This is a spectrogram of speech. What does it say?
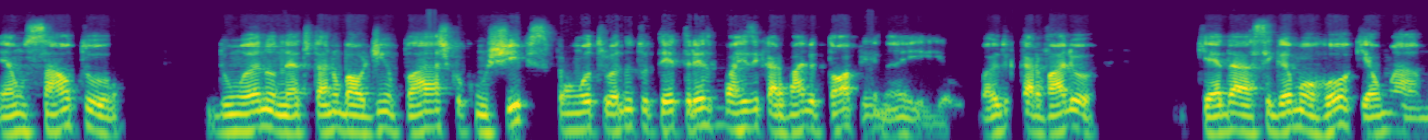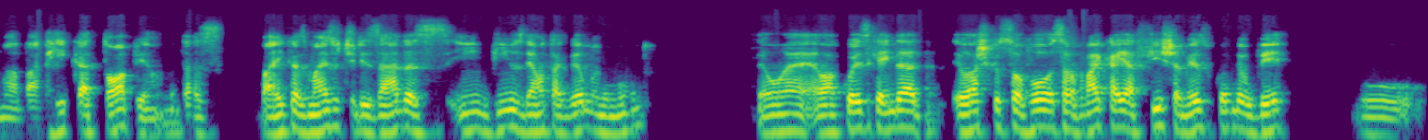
é um salto de um ano, né, tu tá no baldinho plástico com chips, para um outro ano tu ter três barris de carvalho top, né? E o barril de carvalho que é da Cigamorro, que é uma, uma barrica top, uma das barricas mais utilizadas em vinhos de alta gama no mundo. Então é, é uma coisa que ainda eu acho que eu só vou, só vai cair a ficha mesmo quando eu ver o,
